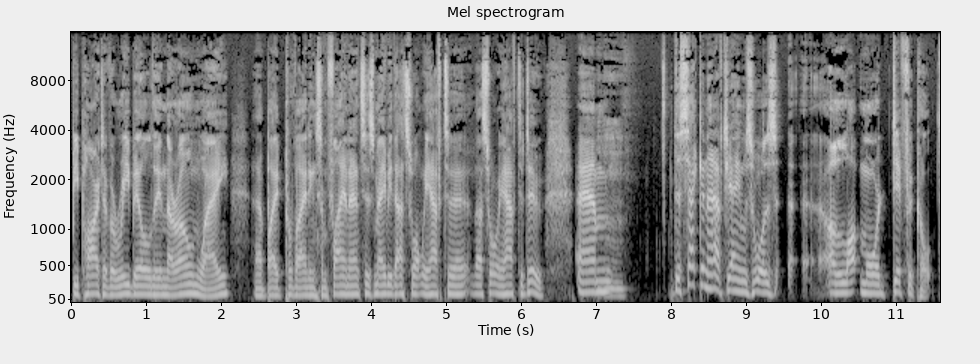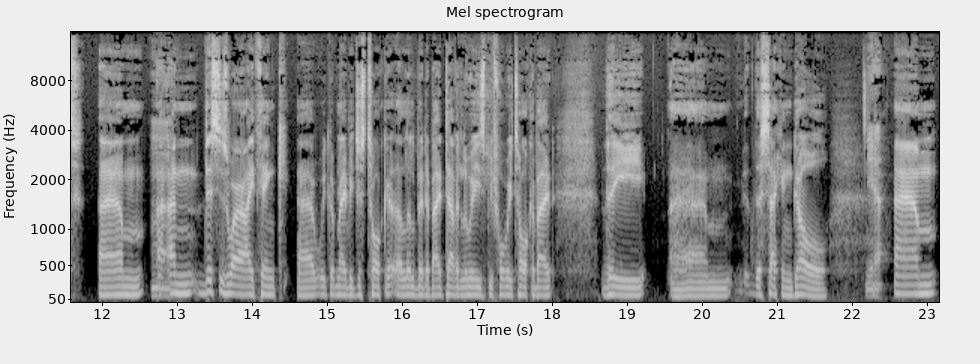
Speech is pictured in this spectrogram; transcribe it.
be part of a rebuild in their own way, uh, by providing some finances, maybe that's what we have to, that's what we have to do. Um, mm. the second half, James, was a lot more difficult um, mm. And this is where I think uh, we could maybe just talk a, little bit about David Luiz before we talk about the um, the second goal. Yeah. Um,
